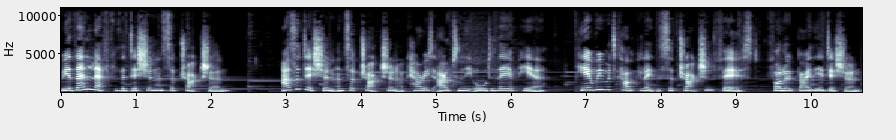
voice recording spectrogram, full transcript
We are then left with addition and subtraction. As addition and subtraction are carried out in the order they appear, here we would calculate the subtraction first, followed by the addition.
